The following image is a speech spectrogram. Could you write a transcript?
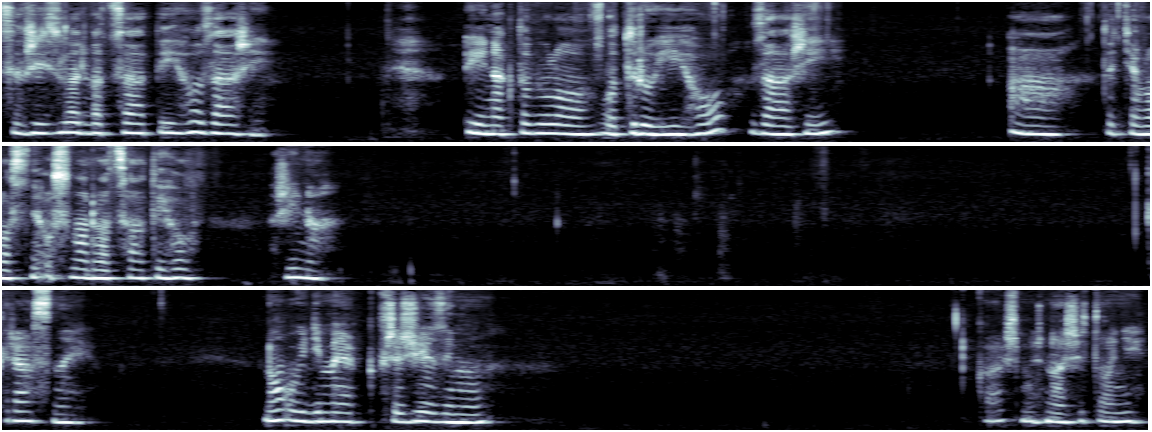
se vřízla 20. září. Jinak to bylo od 2. září a teď je vlastně 28. října. Krásný. No, uvidíme, jak přežije zimu. Ukáž, možná, že to ani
